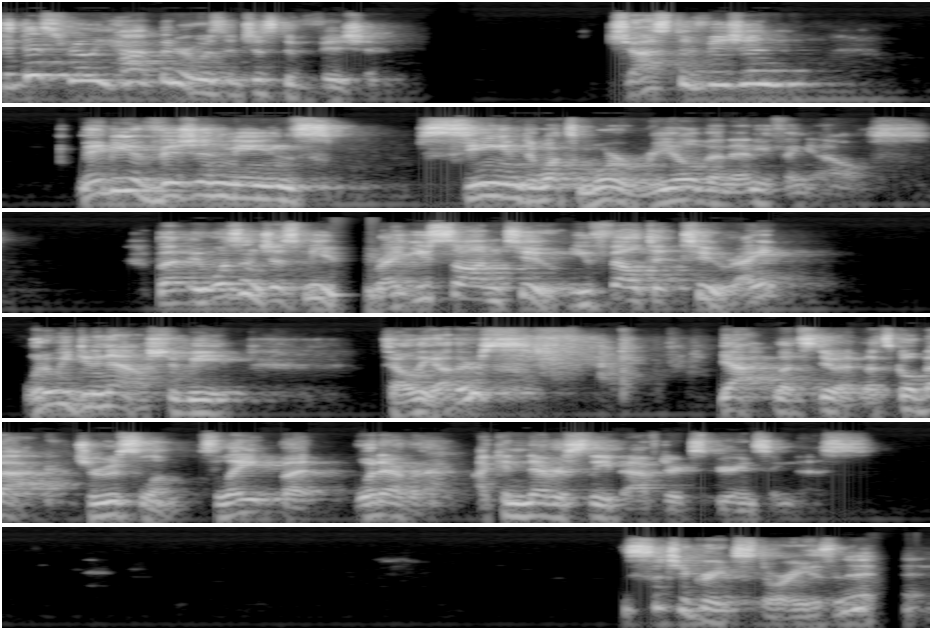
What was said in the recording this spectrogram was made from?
Did this really happen or was it just a vision? Just a vision? Maybe a vision means seeing into what's more real than anything else. But it wasn't just me, right? You saw him too. You felt it too, right? What do we do now? Should we tell the others? yeah, let's do it. Let's go back. Jerusalem. It's late, but whatever. I can never sleep after experiencing this. It's such a great story, isn't it?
